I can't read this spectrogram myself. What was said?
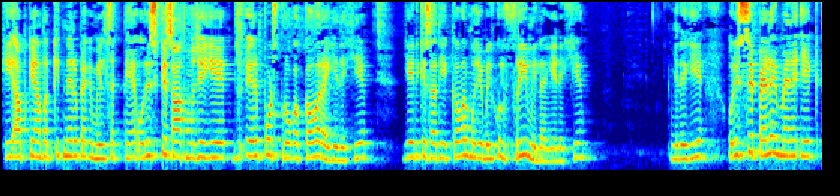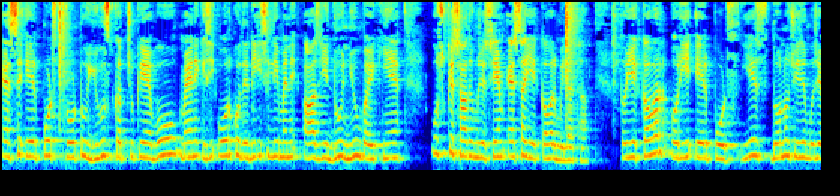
कि आपके यहाँ पर कितने रुपए के मिल सकते हैं, और इसके साथ मुझे ये जो एयरपोर्ट्स प्रो का कवर है, ये देखिए, ये इनके साथ ये कवर मुझे बिल्कुल फ्री मिला है, ये देखिए। ये देखिए, और इससे पहले मैंने एक ऐसे एयरपोर्ट प्रो टू यूज़ कर चुके हैं, वो मैंने किसी और को दे दी, इसीलिए मैंने आज ये न्यू न्यू बाई किए हैं। उसके साथ मुझे सेम ऐसा ये कवर मिला था। तो ये कवर और ये एयरपोर्ट्स ये दोनों चीज़ें मुझे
